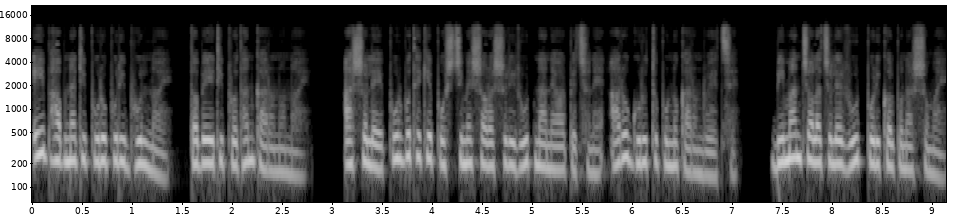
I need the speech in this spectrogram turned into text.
এই ভাবনাটি পুরোপুরি ভুল নয়, তবে এটি প্রধান কারণও নয়। আসলে, পূর্ব থেকে পশ্চিমে সরাসরি রুট না নেওয়ার পেছনে আরও গুরুত্বপূর্ণ কারণ রয়েছে। বিমান চলাচলের রুট পরিকল্পনার সময়,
